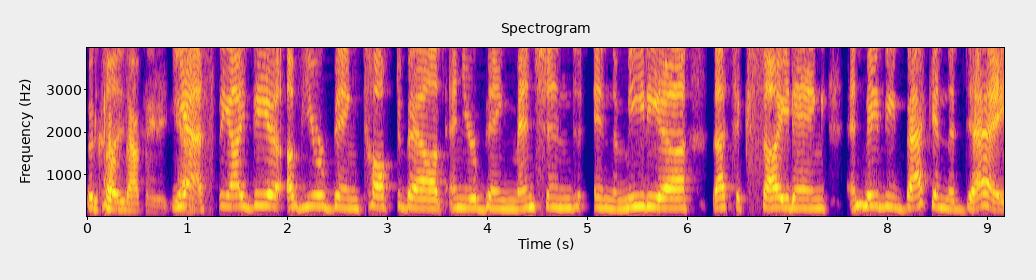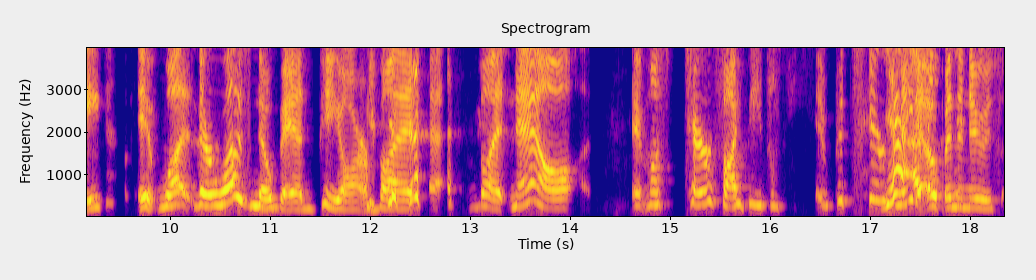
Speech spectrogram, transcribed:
because becomes outdated. Yes. yes, the idea of you're being talked about and you're being mentioned in the media that's exciting. And maybe back in the day, it was there was no bad PR, but but now it must terrify people. It scares yeah, me to open the news.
